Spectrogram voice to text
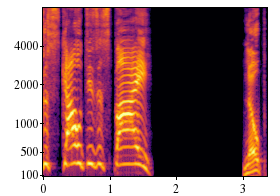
The scout is a spy! Nope.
